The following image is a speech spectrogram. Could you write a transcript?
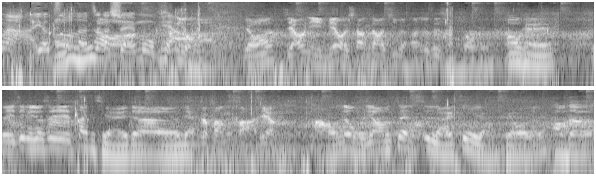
啦，有做了这个水母漂。有啊，有啊，只要你没有呛到，基本上就是成功。OK。所以这个就是站起来的两个方法，这样。好，那我们就要正式来做仰漂了。好的，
